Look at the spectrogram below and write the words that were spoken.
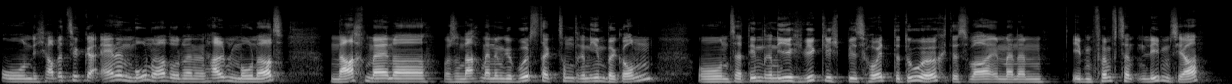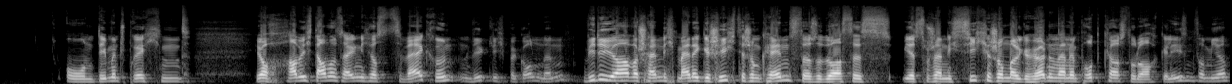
und ich habe circa einen Monat oder einen halben Monat nach meiner, also nach meinem Geburtstag zum Trainieren begonnen und seitdem trainiere ich wirklich bis heute durch. Das war in meinem eben 15. Lebensjahr. Und dementsprechend ja, habe ich damals eigentlich aus zwei Gründen wirklich begonnen. Wie du ja wahrscheinlich meine Geschichte schon kennst, also du hast es jetzt wahrscheinlich sicher schon mal gehört in einem Podcast oder auch gelesen von mir,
